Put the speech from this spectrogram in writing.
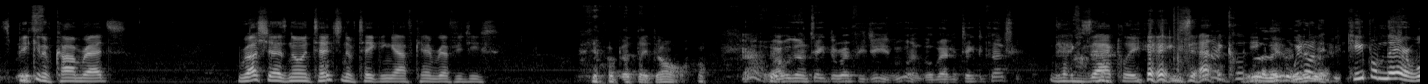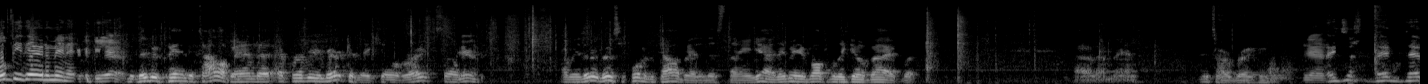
Speaking of comrades, Russia has no intention of taking Afghan refugees. yeah, I bet they don't. No, why are we going to take the refugees? We want to go back and take the country. Exactly. exactly. No, they've been- we don't keep them there. We'll be there in a minute. yeah. They've been paying the Taliban uh, for every American they killed, right? So, Yeah. I mean, they're, they're supporting the Taliban in this thing. Yeah, they may ultimately go back, but I don't know, man. It's heartbreaking. Yeah. They just, they, they,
